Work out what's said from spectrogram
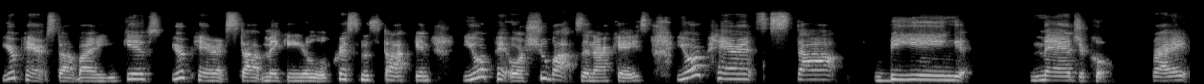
your parents stop buying you gifts. Your parents stop making your little christmas stocking. Your pa- or shoebox in our case. Your parents stop being magical right?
